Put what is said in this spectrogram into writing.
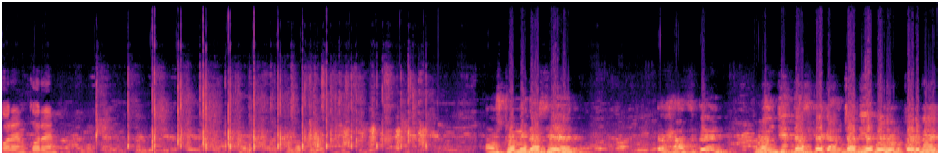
করেন করেন। অষ্টমী দাসের হাজবেন্ড রঞ্জিত দাসকে গামছা দিয়ে বরণ করবেন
